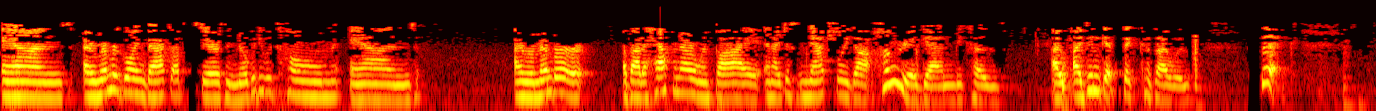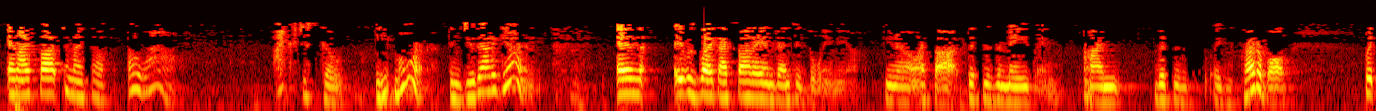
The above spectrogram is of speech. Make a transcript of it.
And I remember going back upstairs and nobody was home and I remember about a half an hour went by and I just naturally got hungry again because I, I didn't get sick because I was sick. And I thought to myself, oh wow, I could just go eat more and do that again. And it was like I thought I invented bulimia. You know, I thought this is amazing. I'm this is incredible. But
